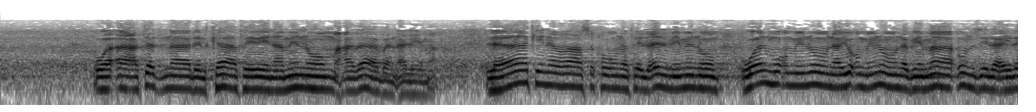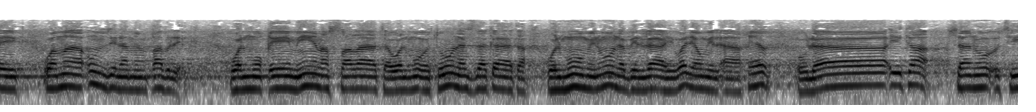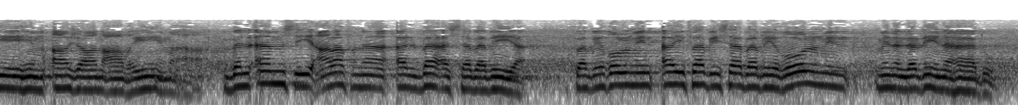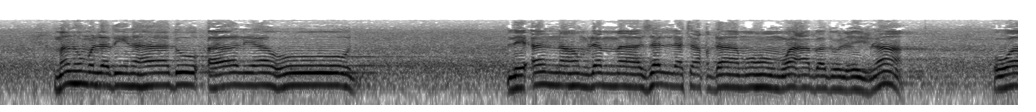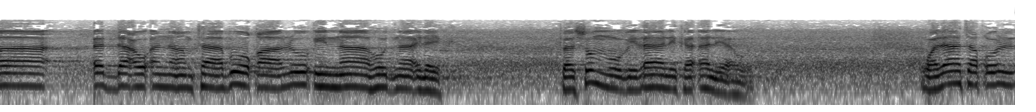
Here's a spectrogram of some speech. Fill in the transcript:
وأعتدنا للكافرين منهم عذابا اليما. لكن الراسخون في العلم منهم والمؤمنون يؤمنون بما أنزل إليك وما أنزل من قبلك. والمقيمين الصلاة والمؤتون الزكاة والمؤمنون بالله واليوم الآخر أولئك سنؤتيهم أجرا عظيما. بالأمس عرفنا الباء السببية فبظلم أي فبسبب ظلم من الذين هادوا. من هم الذين هادوا؟ اليهود لأنهم لما زلت أقدامهم وعبدوا العجلان وادعوا أنهم تابوا قالوا إنا هدنا إليك. فسموا بذلك اليهود. ولا تقل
